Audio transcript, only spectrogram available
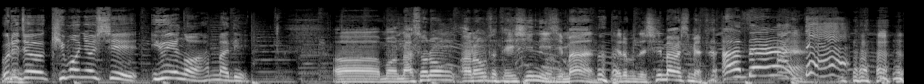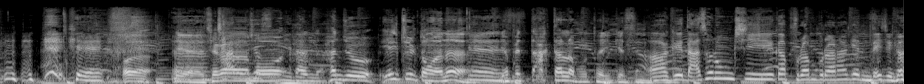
우리 저 김원효 씨 유행어 한마디 어, 뭐 나선홍 아나운서 대신이지만 여러분들 실망하시면 안돼. 예. 어, 예, 아, 제가 잘 뭐. 한 한 주 일주일 동안은 예. 옆에 딱 달라붙어 있겠습니다. 아, 그 나선홍 씨가 불안불안하겠는데 지금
